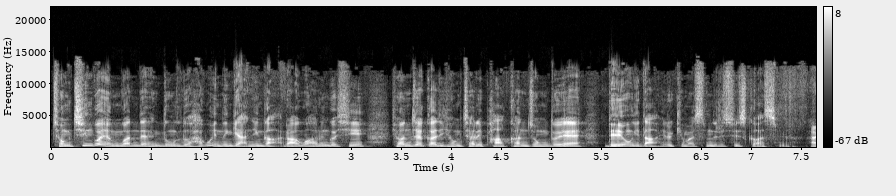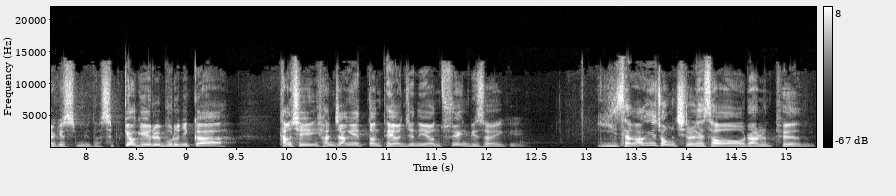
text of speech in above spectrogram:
정치인과 연관된 행동들도 하고 있는 게 아닌가라고 하는 것이 현재까지 경찰이 파악한 정도의 내용이다 이렇게 말씀드릴 수 있을 것 같습니다. 알겠습니다. 습격 이유를 물으니까 당시 현장에 있던 배현진 의원 수행비서에게 이상하게 정치를 해서라는 표현.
